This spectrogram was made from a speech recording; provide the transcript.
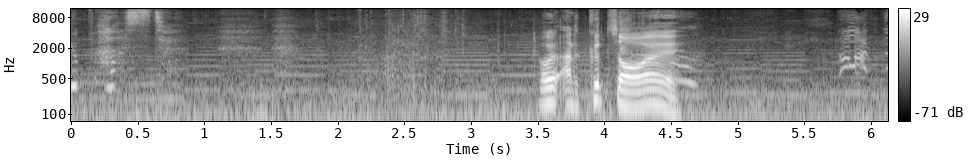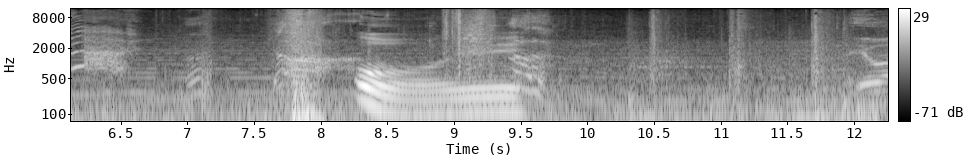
You passed. ôi ăn cứt rồi. Ôi. You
